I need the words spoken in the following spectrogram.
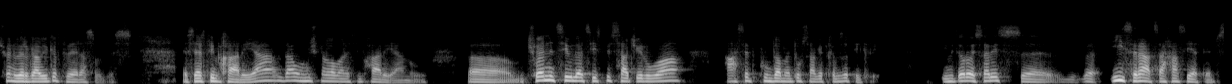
ჩვენ ვერ გავიგებთ ვერასოდეს. ეს ერთი მხარეა და უმნიშვნელოვანესი მხარეა ანუ ჩვენი ცივილიზაციისთვის საჭიროა ასეთ ფუნდამენტურ საკითხებზე ფიქრი. იმიტომ რომ ეს არის ის რაც ახასიათებს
